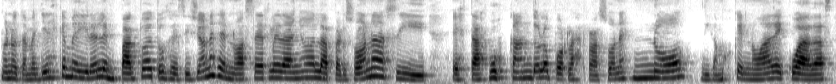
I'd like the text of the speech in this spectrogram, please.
bueno, también tienes que medir el impacto de tus decisiones de no hacerle daño a la persona si estás buscándolo por las razones no, digamos que no adecuadas.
